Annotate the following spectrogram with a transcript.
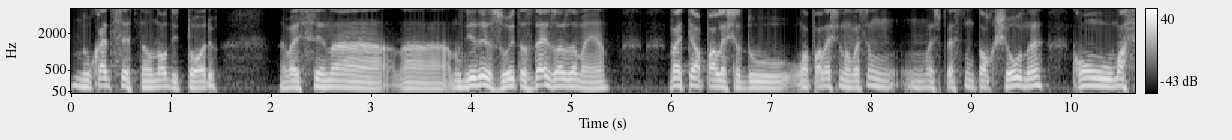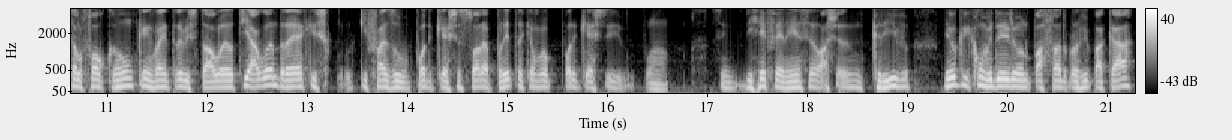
no Cai do Sertão, no auditório. Vai ser na, na, no dia 18, às 10 horas da manhã. Vai ter uma palestra do. Uma palestra não, vai ser um, uma espécie de um talk show, né? Com o Marcelo Falcão. Quem vai entrevistá-lo é o Tiago André, que, que faz o podcast História Preta, que é o meu podcast assim, de referência, eu acho incrível. Eu que convidei ele ano passado para vir para cá.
